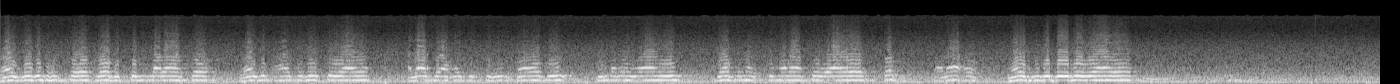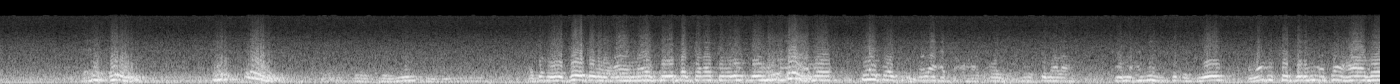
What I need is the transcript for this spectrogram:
واجب الحقوق وبكل ملاكه واجب حاجب السواية على فاقد الصحابي ثم الرواية جاسم السملاك واية قد صلاحه واجب دي رواية هذا وجود ما في بشرة ولدين aaad ama xadiis ku dhejiyey ama ukadirin ada ahaado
